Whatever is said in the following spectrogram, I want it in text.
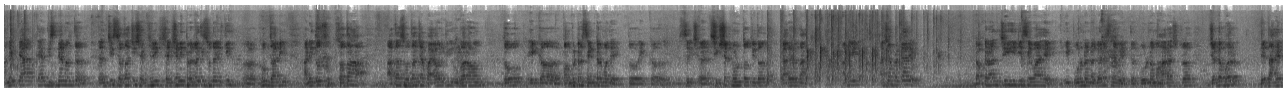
आणि त्या त्या दिसण्यानंतर त्यांची स्वतःची शैक्षणिक शैक्षणिक प्रगती सुद्धा इतकी खूप झाली. आणि तो स्वतः आता स्वतःच्या पायावरती उभा राहून तो एक कॉम्प्युटर सेंटरमध्ये तो एक शिक्षक म्हणून तो तिथं कार्यरत आहे. आणि अशा प्रकारे डॉक्टरांची ही जी सेवा आहे ही पूर्ण नगरच नव्हे तर पूर्ण महाराष्ट्र जगभर देत आहेत.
